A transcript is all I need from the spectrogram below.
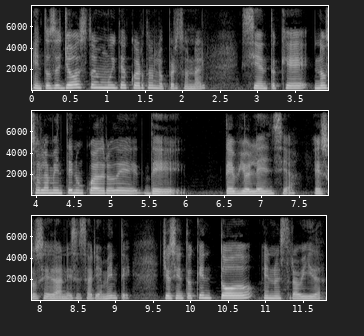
entonces yo estoy muy de acuerdo en lo personal. Siento que no solamente en un cuadro de, de, de violencia eso se da necesariamente. Yo siento que en todo en nuestra vida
